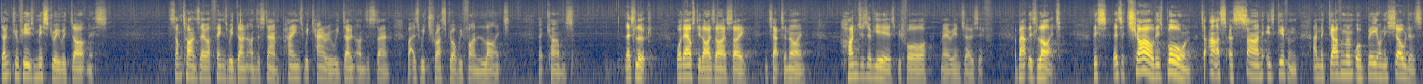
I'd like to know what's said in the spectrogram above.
Don't confuse mystery with darkness. Sometimes there are things we don't understand, pains we carry we don't understand. But as we trust God, we find light that comes. Let's look. What else did Isaiah say in chapter 9? Hundreds of years before Mary and Joseph. About this light. This, there's a child is born to us, a son is given, and the government will be on his shoulders.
